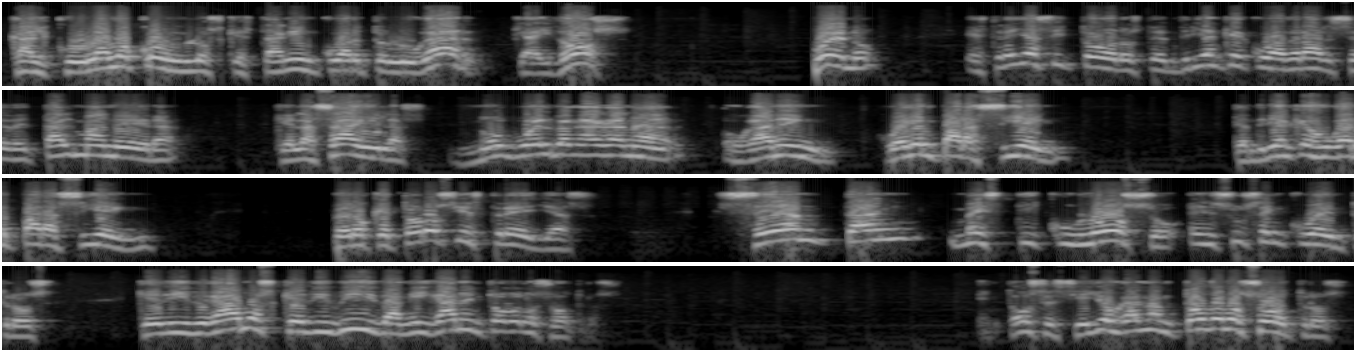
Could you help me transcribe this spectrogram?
Calcúlalo con los que están en cuarto lugar, que hay dos. Bueno, estrellas y toros tendrían que cuadrarse de tal manera que las águilas no vuelvan a ganar o ganen, jueguen para 100. Tendrían que jugar para 100, pero que toros y estrellas sean tan mesticulosos en sus encuentros que digamos que dividan y ganen todos los otros. Entonces, si ellos ganan todos los otros,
